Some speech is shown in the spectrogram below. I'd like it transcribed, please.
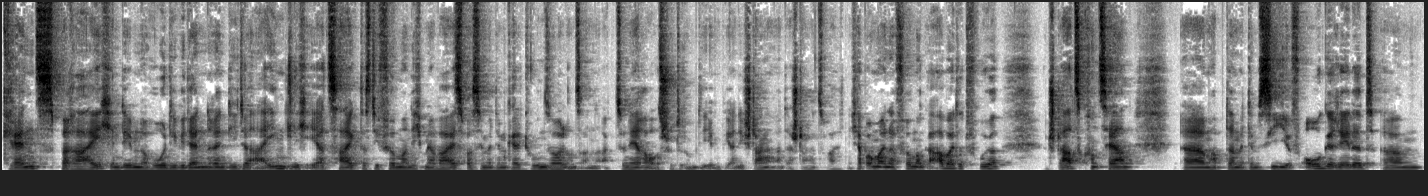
Grenzbereich, in dem eine hohe Dividendenrendite eigentlich eher zeigt, dass die Firma nicht mehr weiß, was sie mit dem Geld tun soll und es an Aktionäre ausschüttet, um die irgendwie an die Stange, an der Stange zu halten. Ich habe auch mal in einer Firma gearbeitet früher, ein Staatskonzern, ähm, habe da mit dem CFO geredet ähm,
